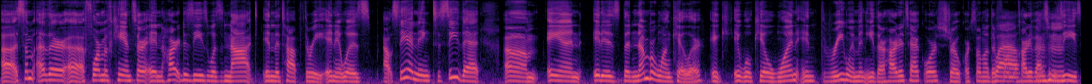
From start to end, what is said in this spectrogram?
uh, some other uh, form of cancer, and heart disease was not in the top three. And it was outstanding to see that. Um, and it is the number one killer. It, it will kill one in three women, either heart attack or stroke or some other form of cardiovascular disease.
